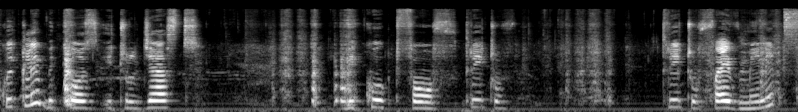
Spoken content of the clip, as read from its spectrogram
quickly because it will just be cooked for three to three to five minutes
